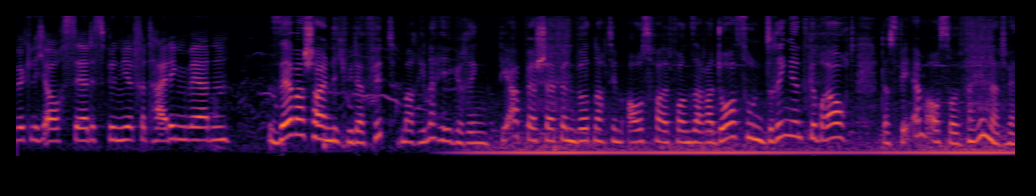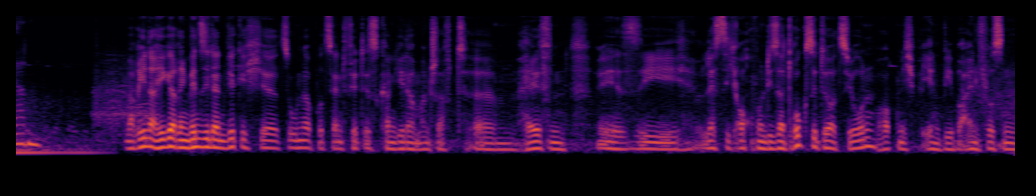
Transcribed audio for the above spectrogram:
wirklich auch sehr diszipliniert verteidigen werden. Sehr wahrscheinlich wieder fit Marina Hegering. Die Abwehrchefin wird nach dem Ausfall von Sarah Dorsun dringend gebraucht. Das WM-Aus soll verhindert werden. Marina Hegering, wenn sie dann wirklich äh, zu 100 Prozent fit ist, kann jeder Mannschaft ähm, helfen. Äh, sie lässt sich auch von dieser Drucksituation überhaupt nicht irgendwie beeinflussen.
